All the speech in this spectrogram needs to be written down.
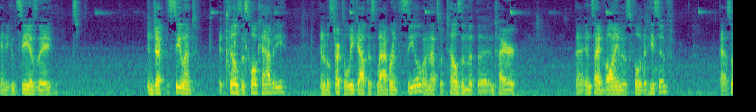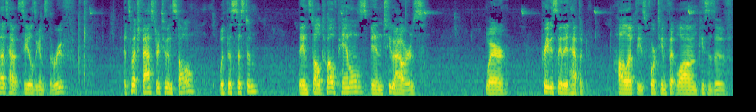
And you can see as they inject the sealant, it fills this whole cavity and it'll start to leak out this labyrinth seal and that's what tells them that the entire uh, inside volume is full of adhesive. Uh, so that's how it seals against the roof. It's much faster to install with this system. They installed 12 panels in two hours, where previously they'd have to haul up these 14 foot long pieces of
